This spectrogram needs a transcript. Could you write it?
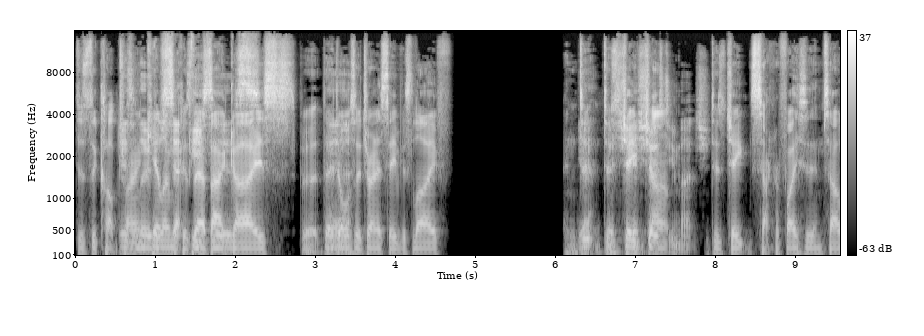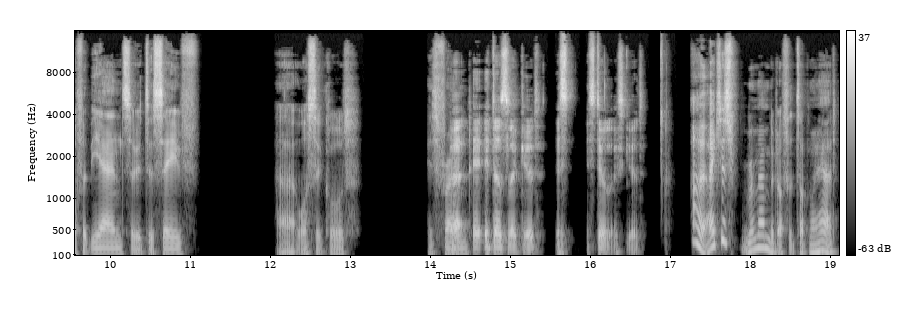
Does the cop try and kill him because they're bad guys, but they're Yeah. also trying to save his life? And do, yeah does Jake shows jump- too much does Jake sacrifice himself at the end so to save uh what's it called? His friend. but it, it does look good it's, it still looks good oh, I just remembered off the top of my head.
